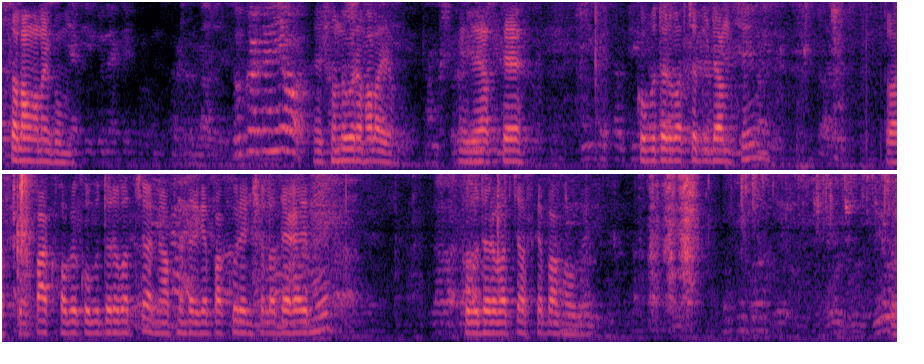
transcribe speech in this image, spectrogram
আসসালামু আলাইকুম। সুন্দর করে ফালাইও এই যে আজকে কবুতরের বাচ্চা দুইটা আনছি। তো আজকে পাক হবে কবুতরের বাচ্চা, আমি আপনাদেরকে পাক করে ইনশাল্লাহ দেখাই দেবো কবুতরের বাচ্চা আজকে পাক হবে। তো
